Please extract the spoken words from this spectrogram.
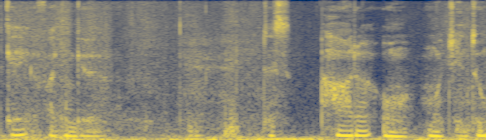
Okay, if I can go just harder or more gentle.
